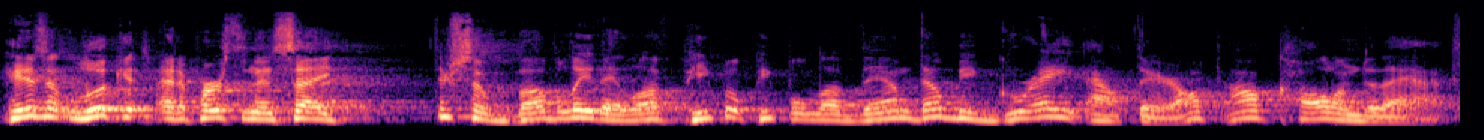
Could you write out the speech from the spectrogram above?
He doesn't look at, at, a person and say, they're so bubbly, they love people, people love them, they'll be great out there. I'll, I'll call them to that.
